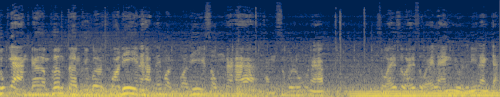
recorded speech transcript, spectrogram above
ทุกอย่างเดิมเพิ่มเติมคือเบอร์บอดี้นะครับได้บทบอดี้ทรงคล้ายๆของซูบารุนะครับ สวยสวยสวยแรงอยู่ตัวนี้แรงจัด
